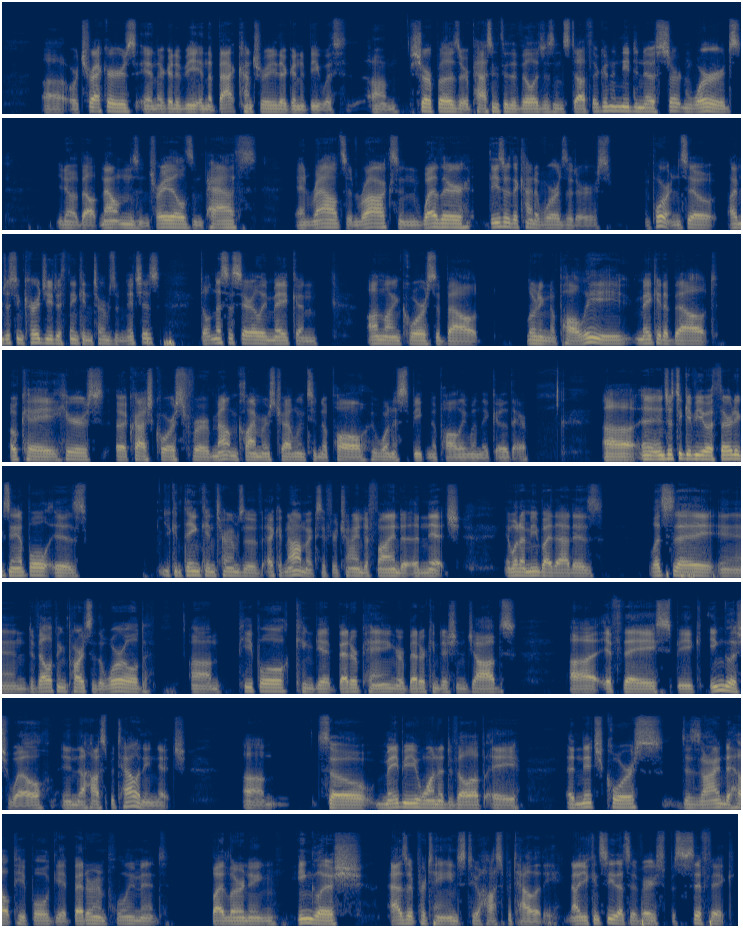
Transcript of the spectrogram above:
uh, or trekkers, and they're going to be in the backcountry. They're going to be with um, Sherpas or passing through the villages and stuff. They're going to need to know certain words, you know, about mountains and trails and paths and routes and rocks and weather. These are the kind of words that are important. So I'm just encourage you to think in terms of niches. Don't necessarily make an online course about learning Nepali, make it about okay, here's a crash course for mountain climbers traveling to Nepal who want to speak Nepali when they go there. Uh, and, and, just to give you a third example is you can think in terms of economics if you're trying to find a, a niche. And what I mean by that is, let's say in developing parts of the world, um, people can get better paying or better conditioned jobs uh, if they speak English well in the hospitality niche. Um, so maybe you want to develop a a niche course designed to help people get better employment by learning English as it pertains to hospitality. Now you can see that's a very specific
